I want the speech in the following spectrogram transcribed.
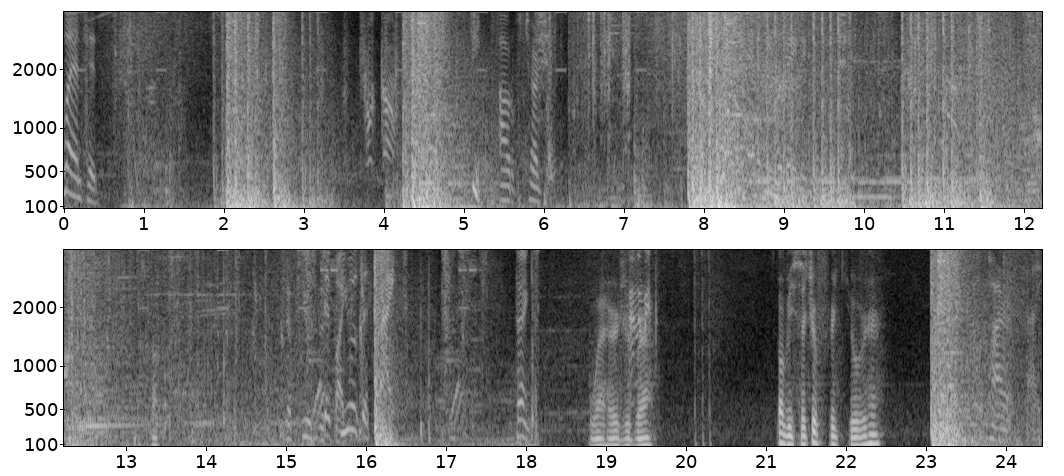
Spike planted. Feet out of charges. Enemy remaining. Defuse the spike. Defuse the spike. Thanks. Oh, I heard you, bro. It's gonna be such a freak you over here. Parasite.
